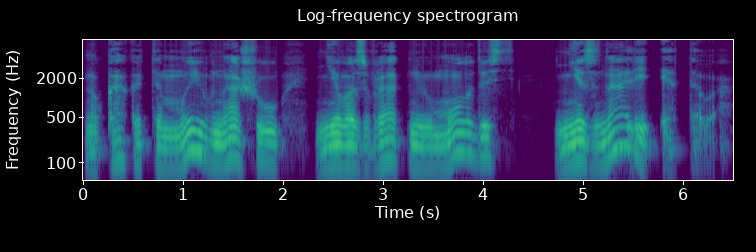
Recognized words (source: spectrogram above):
Но как это мы в нашу невозвратную молодость не знали этого?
